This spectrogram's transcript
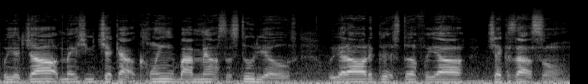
for your job, make sure you check out Clean by Mansa Studios. We got all the good stuff for y'all. Check us out soon.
